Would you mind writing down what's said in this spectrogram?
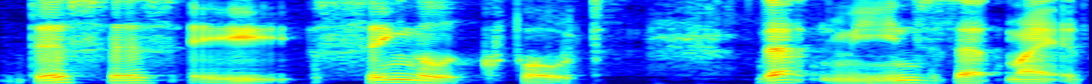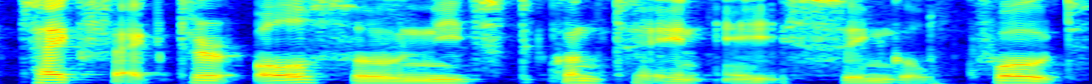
This is a single quote. That means that my attack vector also needs to contain a single quote.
